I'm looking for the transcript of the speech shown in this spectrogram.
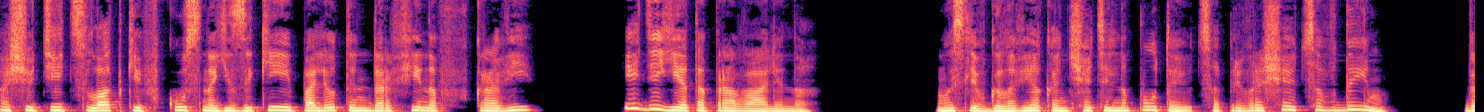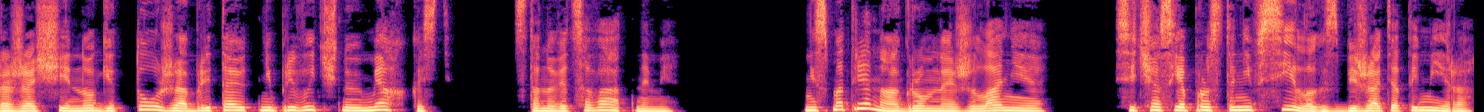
ощутить сладкий вкус на языке и полет эндорфинов в крови, и диета провалена. Мысли в голове окончательно путаются, превращаются в дым. Дрожащие ноги тоже обретают непривычную мягкость, становятся ватными. Несмотря на огромное желание, сейчас я просто не в силах сбежать от Эмира.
